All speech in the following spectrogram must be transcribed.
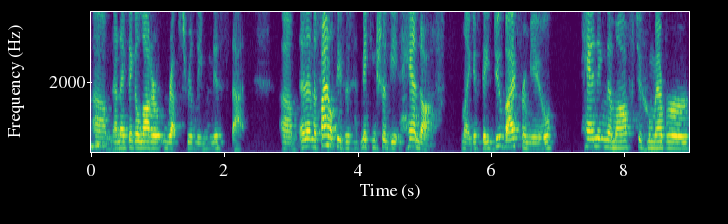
Mm-hmm. um, and i think a lot of reps really miss that. Um, and then the final piece is making sure the handoff like if they do buy from you handing them off to whomever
